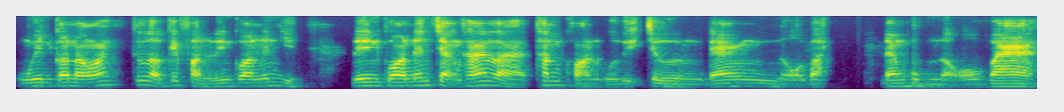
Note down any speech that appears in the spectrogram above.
Nguyên có nói tức là cái phần liên quan đến gì? Liên quan đến trạng thái là thanh khoản của thị trường đang nổi bật đang bùng nổ và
